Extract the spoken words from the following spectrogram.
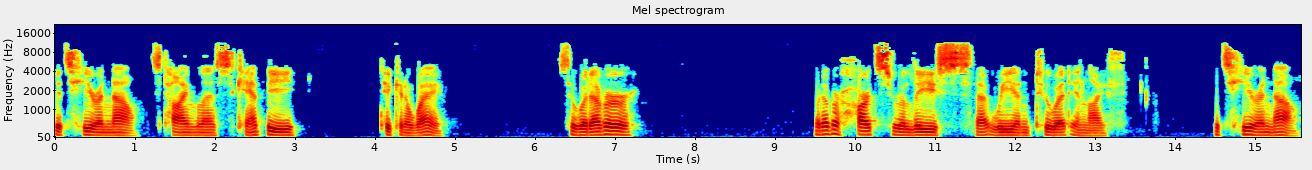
it's here and now. It's timeless, can't be taken away. So whatever, whatever heart's release that we intuit in life, it's here and now.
